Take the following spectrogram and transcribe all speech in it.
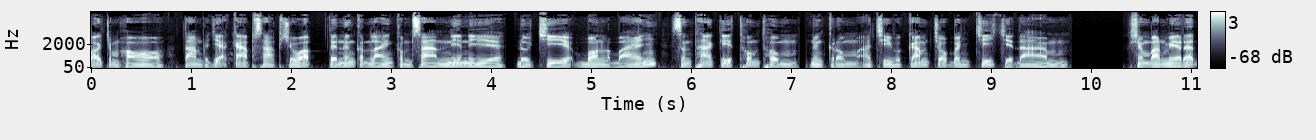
បើកចំហតាមរយៈការផ្សារភ្ជាប់ទៅនឹងកន្លែងកំសាន្តនានាដូចជាបនលបែងសន្តាគារធំធំ និងក្រុមអាជីវកម្មចុះបញ្ជីជាដើមខ្ញុំបានមេរិត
